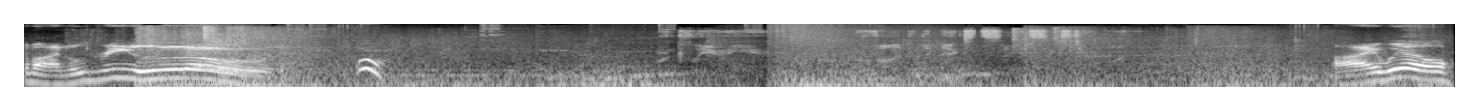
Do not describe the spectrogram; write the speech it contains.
Come on, reload. Woo. We're clear here. Move on to the next Site 61. I will.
